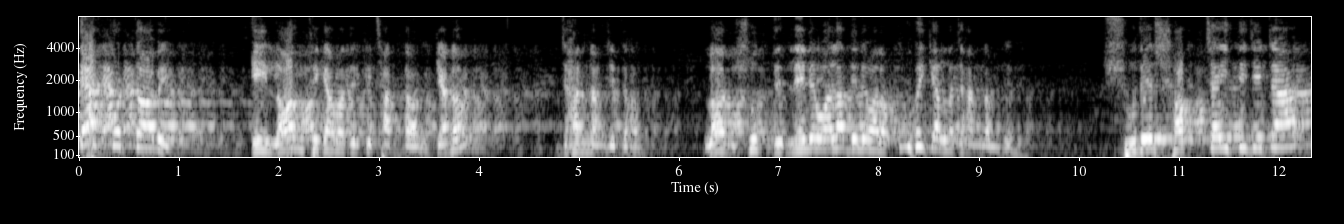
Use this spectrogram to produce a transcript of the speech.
ত্যাগ করতে হবে। এই লন থেকে আমাদেরকে ছাড়তে হবে। কেন? জাহান্নাম যেতে হবে। লন সুদ লেনেওয়ালা, দেনেওয়ালা, উভয়কে আল্লাহ জাহান্নাম দেবে। সুদের সবচাইতে যেটা,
